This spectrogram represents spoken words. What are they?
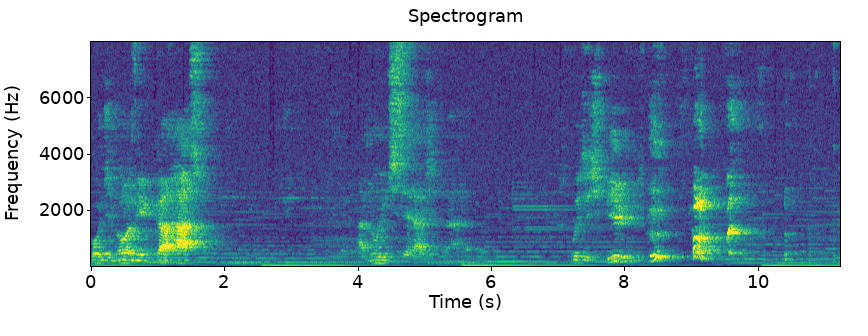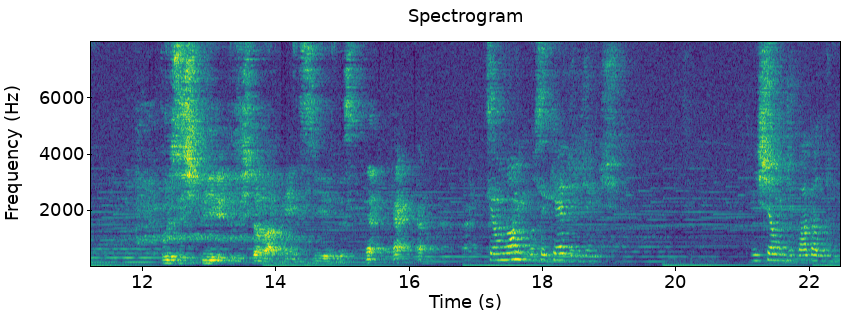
Codinome Carrasco. A noite será agitada. Os espíritos. Os espíritos estão apreensivos. Se é o nome que você quer, dirigente, me chamam de Vagalume,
